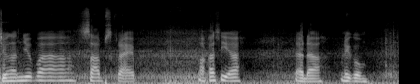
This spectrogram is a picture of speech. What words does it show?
jangan lupa subscribe. Makasih ya. Dadah. Assalamualaikum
